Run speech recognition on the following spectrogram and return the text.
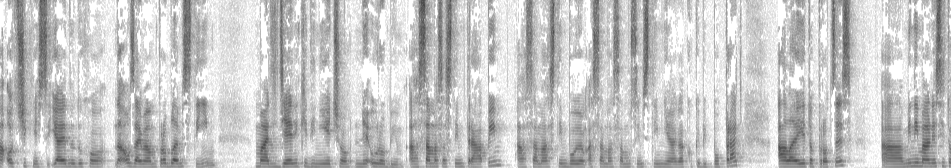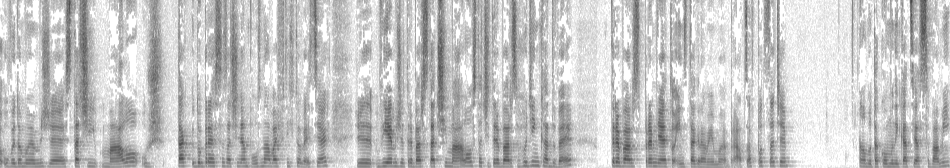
a odčikneš si. Ja jednoducho naozaj mám problém s tým, mať deň, kedy niečo neurobím. A sama sa s tým trápim a sama s tým bojujem a sama sa musím s tým nejak ako keby poprať, ale je to proces a minimálne si to uvedomujem, že stačí málo, už tak dobre sa začínam poznávať v týchto veciach, že viem, že treba stačí málo, stačí treba hodinka, dve, treba pre mňa je to Instagram, je moja práca v podstate, alebo tá komunikácia s vami.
